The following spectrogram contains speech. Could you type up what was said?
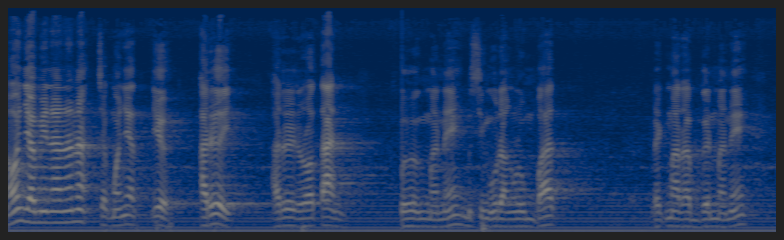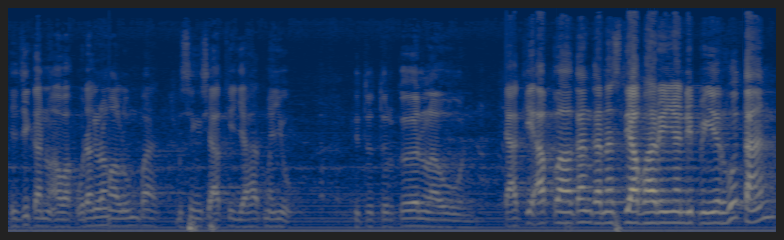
Naon jaminanana? Cek monyet. Yeuh areuy. Areuy rotan. Beheng maneh bising urang lompat rek marabkeun maneh. Hiji kanu awak urang mau lompat bising si aki jahat mayu dituturkeun laun. Si aki apa kan karena setiap harinya di pinggir hutan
